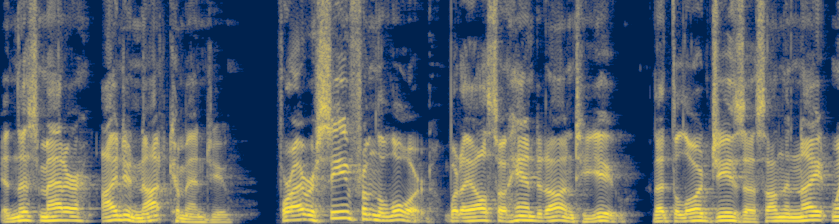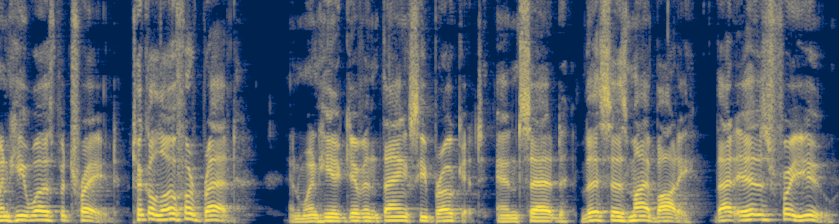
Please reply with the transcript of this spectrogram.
In this matter, I do not commend you. For I received from the Lord what I also handed on to you that the Lord Jesus, on the night when he was betrayed, took a loaf of bread, and when he had given thanks, he broke it, and said, This is my body, that is for you.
